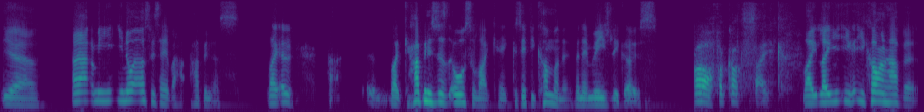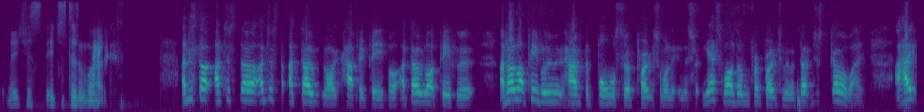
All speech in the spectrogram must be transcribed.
Yeah. Uh, I mean, you know what else we say about ha- happiness? Like, uh, like happiness is also like cake because if you come on it, then it immediately goes. Oh, for God's sake! Like, like you, you can't have it. It just it just doesn't work. I just don't. I just. Uh, I just. I don't like happy people. I don't like people who. I don't like people who have the balls to approach someone in the street. Yes, well done for approaching me, but don't just go away. I hate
